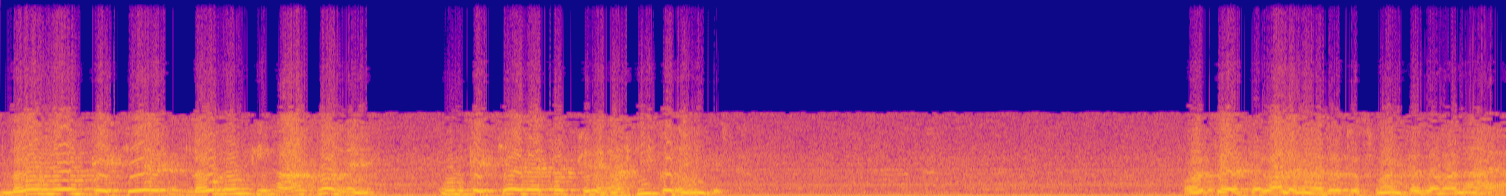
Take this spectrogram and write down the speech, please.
لوگوں کے لوگوں کی آنکھوں نے ان کے چہرے پر پھر ہنسی کو نہیں دیکھا۔ اور تیرتے والے میں حضرت عثمان کا زمانہ آیا۔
